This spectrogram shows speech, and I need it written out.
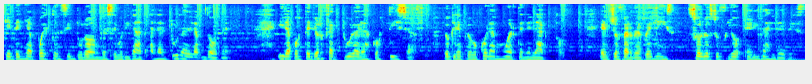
quien tenía puesto el cinturón de seguridad a la altura del abdomen, y la posterior fractura de las costillas, lo que le provocó la muerte en el acto. El chofer de remis solo sufrió heridas leves.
